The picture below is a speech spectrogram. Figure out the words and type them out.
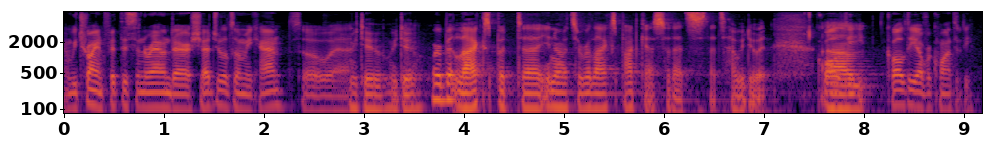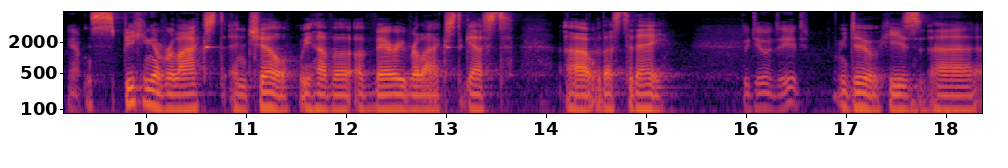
and we try and fit this in around our schedules when we can. So uh, We do, we do. We're a bit lax, but uh, you know it's a relaxed podcast, so that's that's how we do it. quality, Um, quality over quantity. Yeah. Speaking of relaxed and chill, we have a, a very relaxed guest uh, with us today. We do indeed. We do. He's uh,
